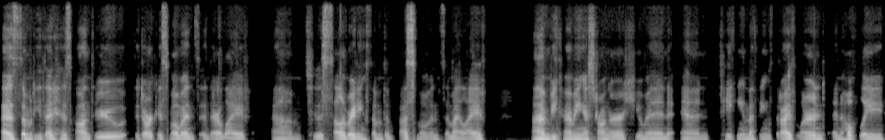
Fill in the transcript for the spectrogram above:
As somebody that has gone through the darkest moments in their life, um, to celebrating some of the best moments in my life um, becoming a stronger human and taking the things that I've learned and hopefully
